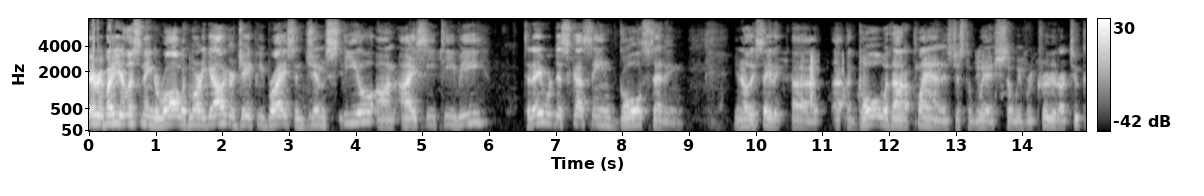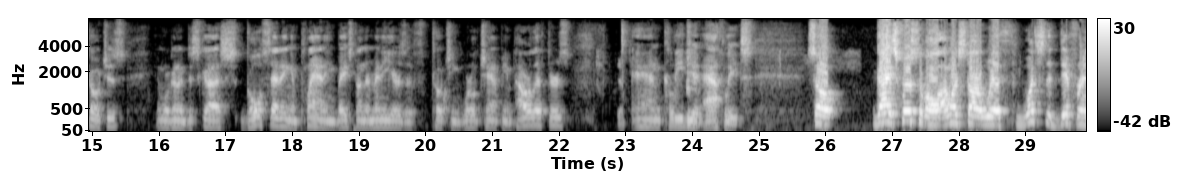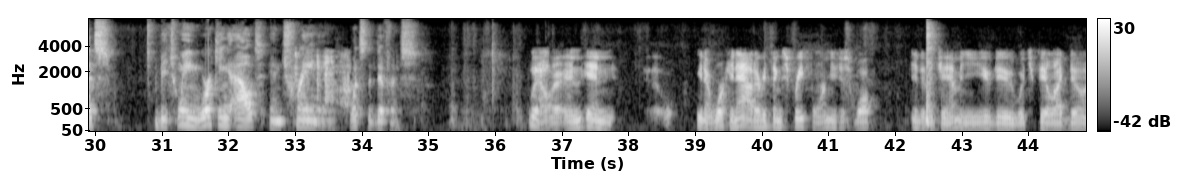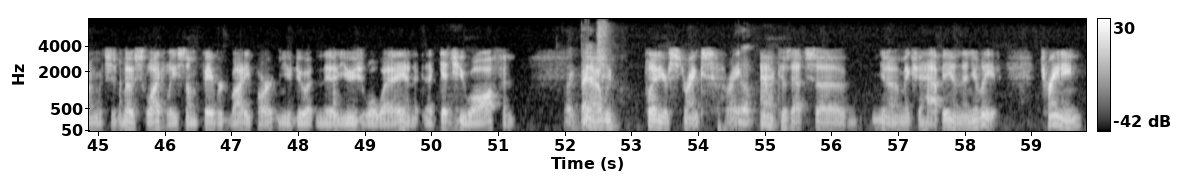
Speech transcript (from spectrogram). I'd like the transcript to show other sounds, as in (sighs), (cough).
Hey, everybody, you're listening to Raw with Marty Gallagher, JP Bryce, and Jim Steel on ICTV. Today we're discussing goal setting. You know, they say that uh, a goal without a plan is just a wish, so we've recruited our two coaches and we're going to discuss goal setting and planning based on their many years of coaching world champion powerlifters and collegiate athletes. So, guys, first of all, I want to start with what's the difference between working out and training? What's the difference? Well, in in you know, working out, everything's free form. You just walk into the gym and you do what you feel like doing, which is most likely some favored body part, and you do it in the usual way, and it, gets you off. And like bench. you know, we play to your strengths, right? Because yeah. (clears throat) that's uh, you know makes you happy, and then you leave. Training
